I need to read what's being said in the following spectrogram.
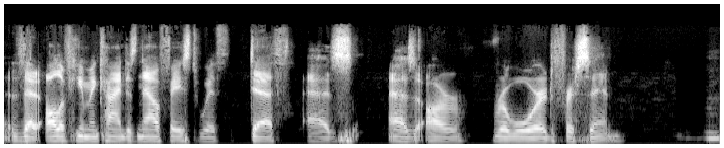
that all of humankind is now faced with death as as our reward for sin. Mm-hmm.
